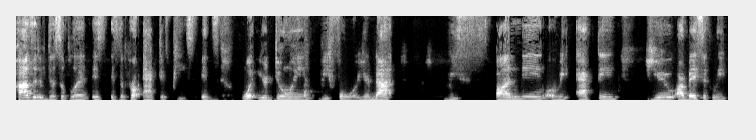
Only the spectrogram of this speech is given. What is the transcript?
Positive discipline is, is the proactive piece. It's what you're doing before. You're not responding or reacting. You are basically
